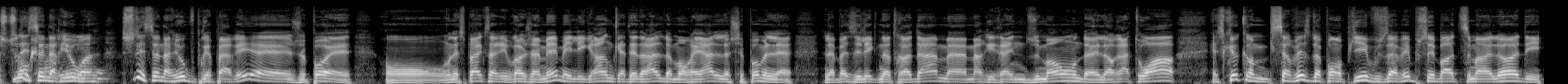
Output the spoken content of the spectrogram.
C'est des scénarios, hein? C'est des scénarios que vous préparez? Euh, je veux pas. Euh, on, espère que ça arrivera jamais, mais les grandes cathédrales de Montréal, je sais pas, mais la, basilique Notre-Dame, euh, Marie-Reine du Monde, l'oratoire. Est-ce que, comme service de pompiers, vous avez pour ces bâtiments-là des,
